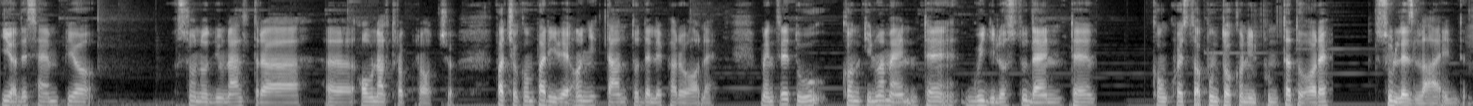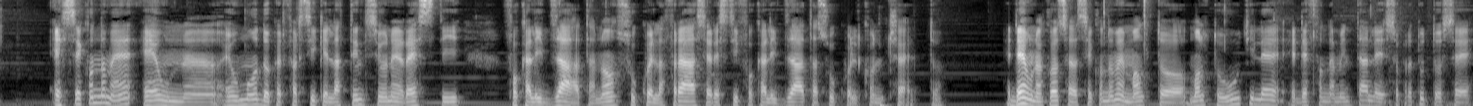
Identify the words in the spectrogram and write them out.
Io ad esempio sono di un'altra, uh, ho un altro approccio. Faccio comparire ogni tanto delle parole, mentre tu continuamente guidi lo studente con questo appunto con il puntatore sulle slide. E secondo me è un, è un modo per far sì che l'attenzione resti focalizzata no? su quella frase, resti focalizzata su quel concetto. Ed è una cosa secondo me molto, molto utile ed è fondamentale soprattutto se,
